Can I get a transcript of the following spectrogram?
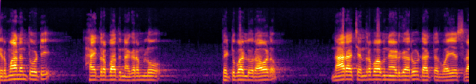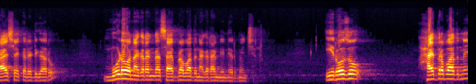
నిర్మాణంతో హైదరాబాద్ నగరంలో పెట్టుబడులు రావడం నారా చంద్రబాబు నాయుడు గారు డాక్టర్ వైఎస్ రాజశేఖర రెడ్డి గారు మూడవ నగరంగా సైబరాబాద్ నగరాన్ని నిర్మించారు. ఈరోజు హైదరాబాద్ని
